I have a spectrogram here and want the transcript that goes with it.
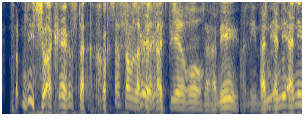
אבל מישהו אחר שאתה יכול... עכשיו אתה מלכלך על פיירו. לא, אני, אני- אני, אני, אני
